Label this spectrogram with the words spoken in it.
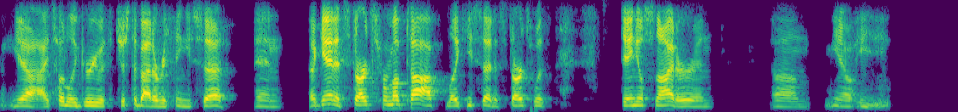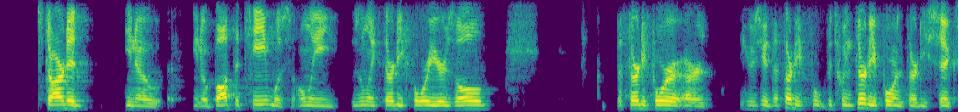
yeah, I totally agree with just about everything you said. And again, it starts from up top, like you said. It starts with Daniel Snyder, and um, you know he started, you know, you know, bought the team was only was only 34 years old the 34 or he was either 34 between 34 and 36.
